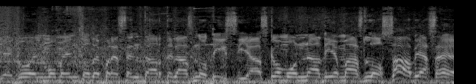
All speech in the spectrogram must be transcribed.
Llegó el momento de presentarte las noticias como nadie más lo sabe hacer.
